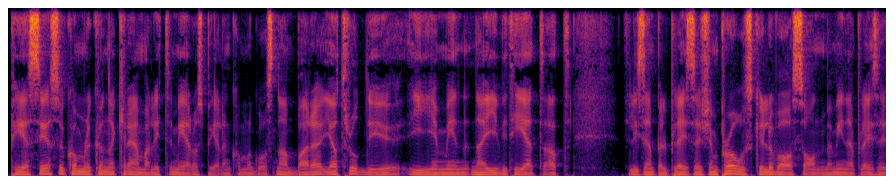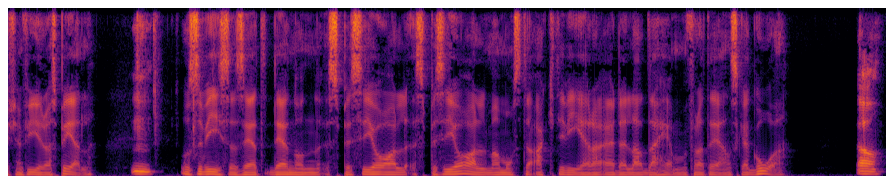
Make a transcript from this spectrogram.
PC så kommer du kunna kräma lite mer och spelen kommer att gå snabbare. Jag trodde ju i min naivitet att till exempel Playstation Pro skulle vara sån med mina Playstation 4-spel. Mm. Och så visar det sig att det är någon special, special man måste aktivera eller ladda hem för att det ens ska gå. Ja,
